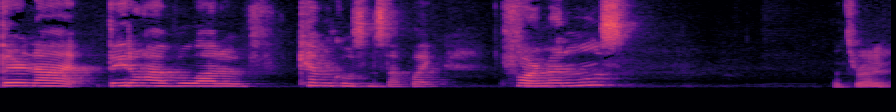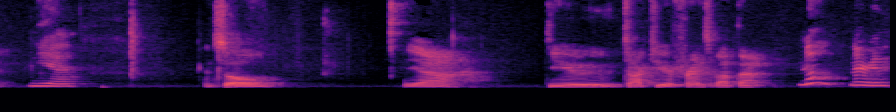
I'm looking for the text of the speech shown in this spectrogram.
they're not, they don't have a lot of chemicals and stuff like farm animals. That's right. Yeah. And so, yeah. Do you talk to your friends about that? No, not really.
